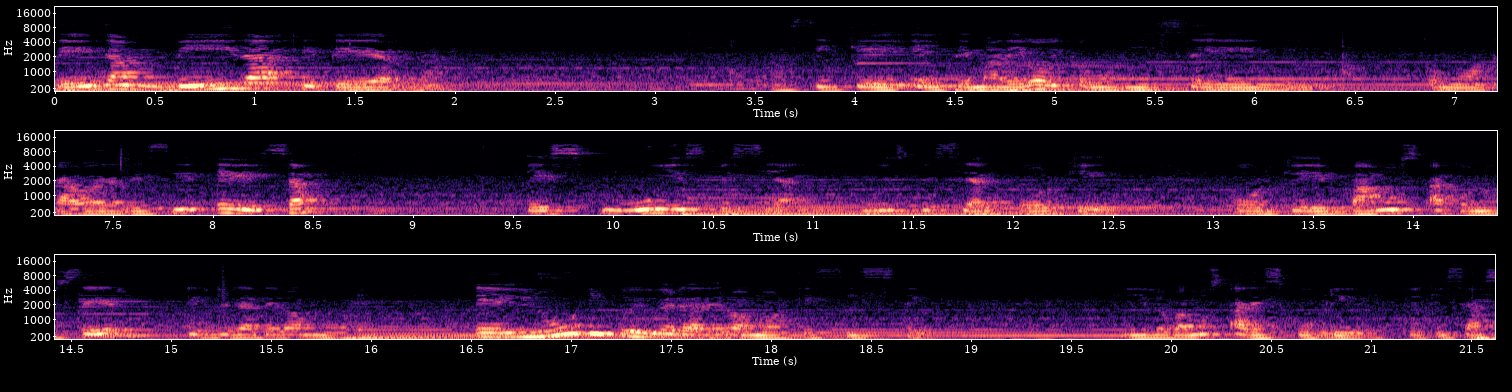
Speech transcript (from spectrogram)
tengan vida eterna. Así que el tema de hoy, como dice, como acaba de decir Elsa, es muy especial, muy especial porque porque vamos a conocer el verdadero amor, el único y verdadero amor que existe y lo vamos a descubrir, que quizás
